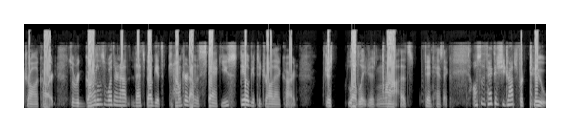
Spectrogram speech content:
draw a card. So regardless of whether or not that spell gets countered on the stack, you still get to draw that card. Just lovely. Just mwah, that's fantastic. Also the fact that she drops for two.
